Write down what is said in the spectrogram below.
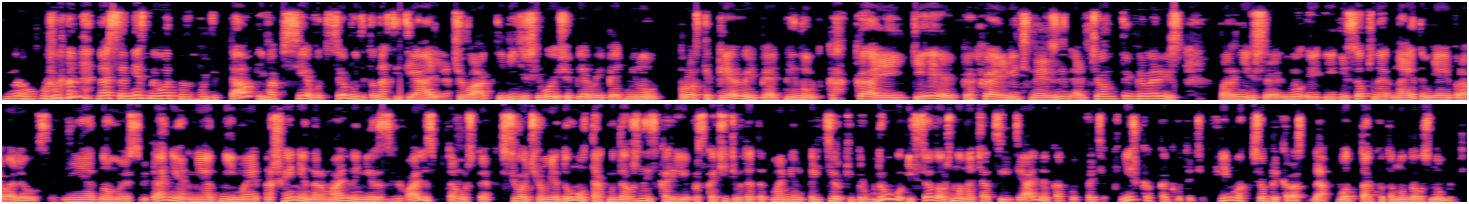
ну, наш совместный отпуск будет там, и вообще вот все будет у нас идеально. Чувак, ты видишь его еще первые пять минут. Просто первые пять минут. Какая Икея, какая личная жизнь, о чем ты говоришь? Парниша. Ну и, и, и, собственно, на этом я и проваливался. Ни одно мое свидание, ни одни мои отношения нормально не развивались, потому что все, о чем я думал, так, мы должны скорее проскочить вот этот момент притирки друг к другу, и все должно начаться идеально, как вот в этих книжках, как вот в этих фильмах. Все прекрасно. Да, вот так вот оно должно быть.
